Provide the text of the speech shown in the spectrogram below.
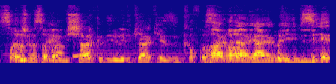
Saçma sapan bir şarkı dinledik herkesin kafası Harbiden dağıldı. yani beynimizi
